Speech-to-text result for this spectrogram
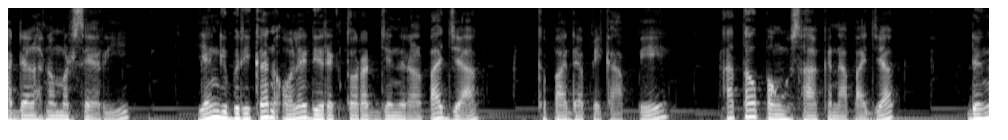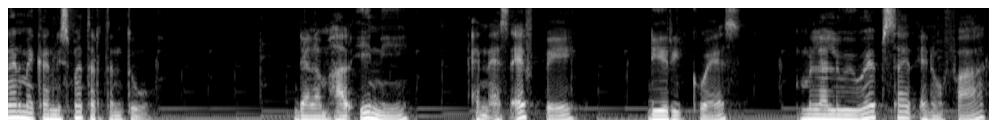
adalah nomor seri yang diberikan oleh Direktorat Jenderal Pajak kepada PKP atau pengusaha kena pajak dengan mekanisme tertentu. Dalam hal ini, NSFP di-request melalui website Enova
